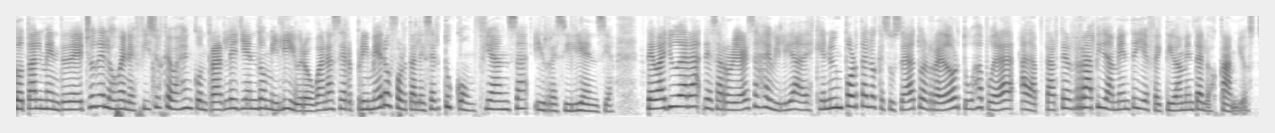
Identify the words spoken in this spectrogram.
Totalmente. De hecho, de los beneficios que vas a encontrar leyendo mi libro van a ser, primero, fortalecer tu confianza y resiliencia. Te va a ayudar a desarrollar esas habilidades que no importa lo que suceda a tu alrededor, tú vas a poder adaptarte rápidamente y efectivamente a los cambios.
